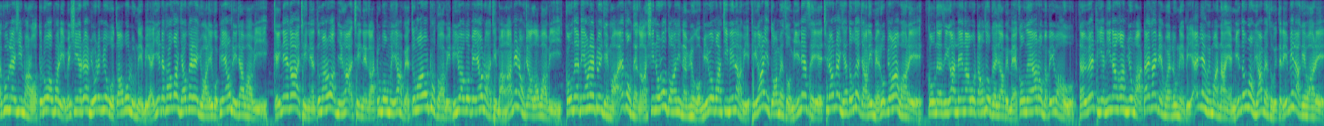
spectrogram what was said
အခုလက်ရှိမှာတော့သူတို့အဖွဲ့တွေမရှင်ရတဲ့မျိုးတစ်မျိုးကိုတောင်းဖို့လိုနေပြီးအရင်တစ်ခေါက်ကရောက်ခဲ့တဲ့ရွာလေးကိုပြန်ရောက်နေကြပါပြီဂိမ်းထဲကအချိန်နဲ့သူမတို့အပြင်ကအချိန်တွေကတူပုံမရပဲသူမတို့ထွက်သွားပြီးဒီရွာကိုပြန်ရောက်လာချိန်မှာ9နှစ်တောင်ကြာသွားပါပြီကုံတဲ့တယောက်နဲ့တွေ့ချိန်မှာအဲကုံတဲ့ကရှင်တို့သွားချိန်တဲ့မျိုးကိုမြေပေါ်မှာကြည်ပေးလာပြီးဒီကနေသွားမယ်ဆိုမြင်းနဲ့ဆယ်ရဲ့ခြေထောက်နဲ့ရက်30ကြာလိမ့်မယ်လို့ပြောလာပါတယ်ကုံတဲ့စီကလှင်းကားဖို့တောင်းဆိုခဲ့ကြပေမဲ့ကုံတဲ့ကတော့မပေးပါဘူးဒါပေမဲ့ဒီအနီးနားကမြို့မှာတိုက်ခိုက်ပြန်ပွဲလုပ်နေပြီးအပြန်ပွဲမှာနာရင်မြင်းသုံးကောင်ရမယ်ဆိုပြီးသတင်းပေးလာခဲ့ပါတယ်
